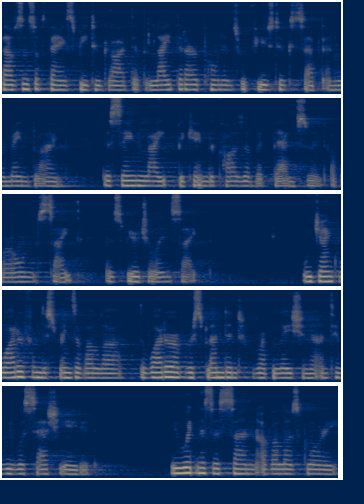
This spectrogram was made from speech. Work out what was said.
Thousands of thanks be to God that the light that our opponents refused to accept and remained blind, the same light became the cause of advancement of our own sight and spiritual insight. We drank water from the springs of Allah, the water of resplendent revelation, until we were satiated. We witnessed the sun of Allah's glory.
